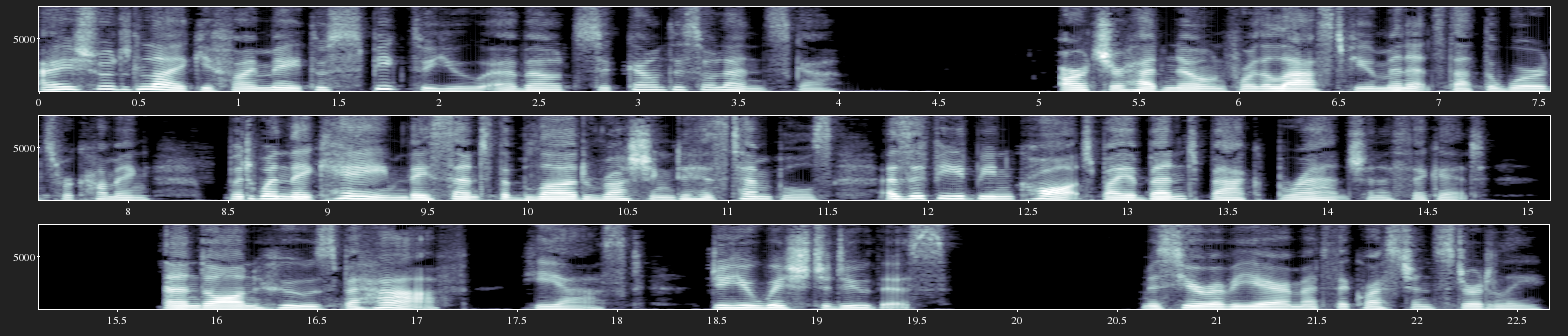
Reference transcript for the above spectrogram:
I should like, if I may, to speak to you about the Countess Olenska." Archer had known for the last few minutes that the words were coming, but when they came they sent the blood rushing to his temples as if he had been caught by a bent back branch in a thicket. "And on whose behalf," he asked, "do you wish to do this?" Monsieur Riviere met the question sturdily.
